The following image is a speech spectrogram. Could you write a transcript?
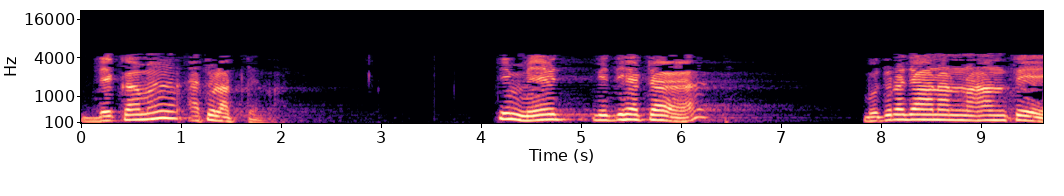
දෙකම ඇතුළත් වෙනවා. ඉතින් මේ විදිහට බුදුරජාණන් වහන්සේ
